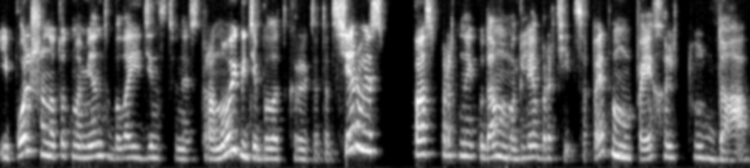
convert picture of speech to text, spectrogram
И Польша на тот момент была единственной страной, где был открыт этот сервис паспортный, куда мы могли обратиться. Поэтому мы поехали туда.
